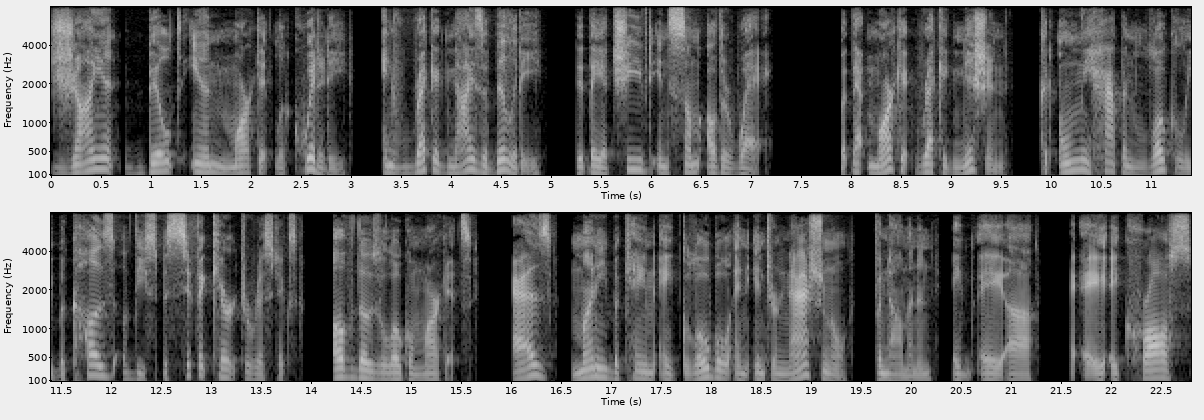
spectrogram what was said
giant built in market liquidity and recognizability that they achieved in some other way. But that market recognition could only happen locally because of the specific characteristics of those local markets. As money became a global and international phenomenon, a, a, uh, a, a cross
